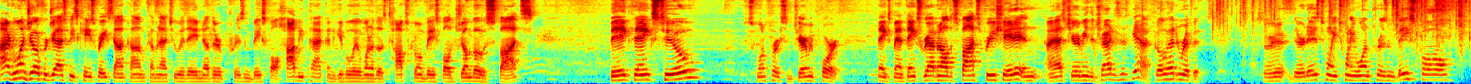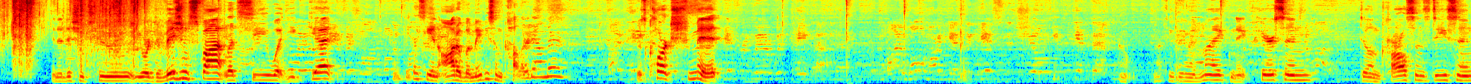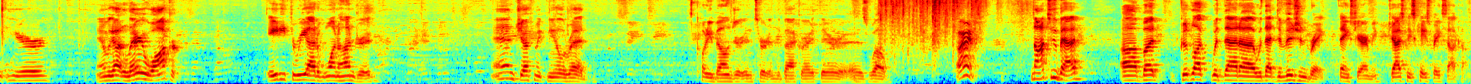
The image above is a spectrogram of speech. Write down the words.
Hi everyone, Joe for jaspyscasebreaks.com coming at you with another Prizm Baseball Hobby Pack. Going to give away one of those Topps Chrome Baseball Jumbo spots. Big thanks to just one person, Jeremy Port. Thanks, man. Thanks for grabbing all the spots. Appreciate it. And I asked Jeremy in the chat. He says, yeah, go ahead and rip it. So there it is, 2021 Prizm Baseball. In addition to your division spot, let's see what you get. I don't think I see an auto, but maybe some color down there. There's Clarke Schmidt. Nothing behind Mike. Nate Pearson. Dylan Carlson's decent here. And we got Larry Walker. 83 out of 100. And Jeff McNeil red. Cody Bellinger insert in the back right there as well. All right, not too bad, uh, but good luck with that uh, with that division break. Thanks, Jeremy. JaspysCaseBreaks.com.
